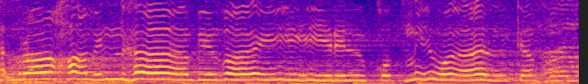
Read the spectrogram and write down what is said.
هل راح منها بغير القطن والكفن؟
